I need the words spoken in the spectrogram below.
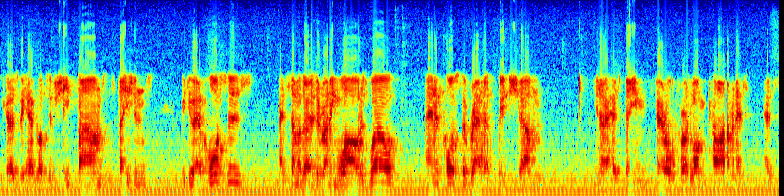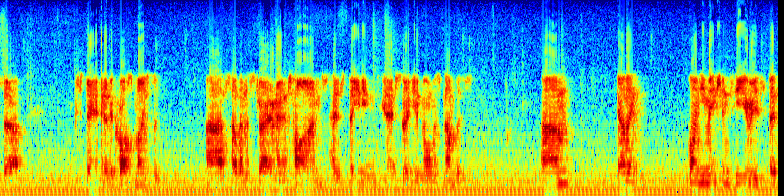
because we have lots of sheep farms and stations. We do have horses, and some of those are running wild as well. And of course, the rabbit, which um, you know has been feral for a long time and has, has uh, expanded across most of uh, southern Australia, and at times has been in you know, absolutely enormous numbers. Um, the other point he mentions here is that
